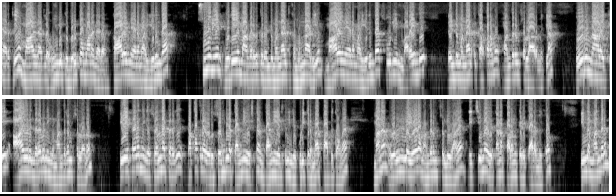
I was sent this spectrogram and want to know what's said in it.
நேரத்திலயும் மாலை நேரத்துல உங்களுக்கு விருப்பமான நேரம். காலை நேரமா இருந்தா சூரியன் உதயமாகிறதுக்கு ரெண்டு மணி நேரத்துக்கு முன்னாடியும் மாலை நேரமா இருந்தா சூரியன் மறைந்து ரெண்டு மணி நேரத்துக்கு அப்புறமும் மந்திரம் சொல்ல ஆரம்பிக்கலாம். ஒரு நாளைக்கு ஆயிரம் தடவை நீங்க மந்திரம் சொல்லணும். இதே போல நீங்க சொன்ன பிறகு பக்கத்துல ஒரு சொம்புல தண்ணி வச்சுட்டு அந்த தண்ணி எடுத்து நீங்க குடிக்கிற மாதிரி பாத்துக்கோங்க மன ஒருநிலையோட மந்திரம் சொல்லுவாங்க. நிச்சயமா இதற்கான பலன் கிடைக்க ஆரம்பிக்கும். இந்த மந்திரம்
